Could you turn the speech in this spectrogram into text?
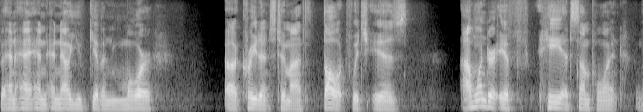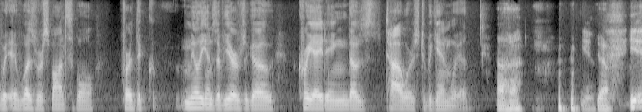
and and and now you've given more uh, credence to my thought, which is, I wonder if he at some point w- was responsible for the millions of years ago creating those towers to begin with. Uh huh. Yeah. Yeah. Yeah,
